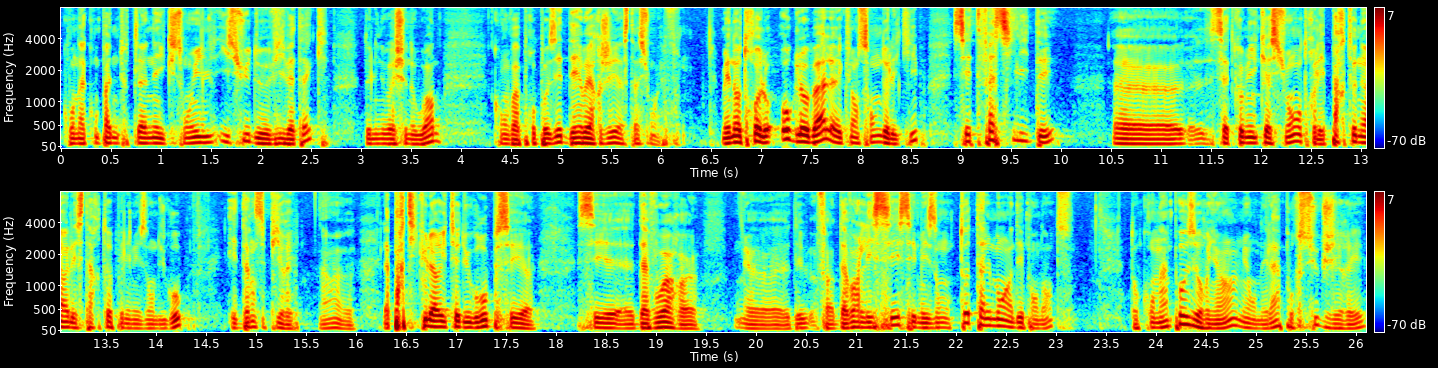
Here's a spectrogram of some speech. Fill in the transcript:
qu'on accompagne toute l'année qui sont issues de Vivatech, de l'Innovation Award, qu'on va proposer d'héberger à Station F. Mais notre rôle au global, avec l'ensemble de l'équipe, c'est de faciliter euh, cette communication entre les partenaires les startups et les maisons du groupe et d'inspirer. Hein. La particularité du groupe, c'est euh, d'avoir euh, enfin, laissé ces maisons totalement indépendantes. Donc on n'impose rien, mais on est là pour suggérer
